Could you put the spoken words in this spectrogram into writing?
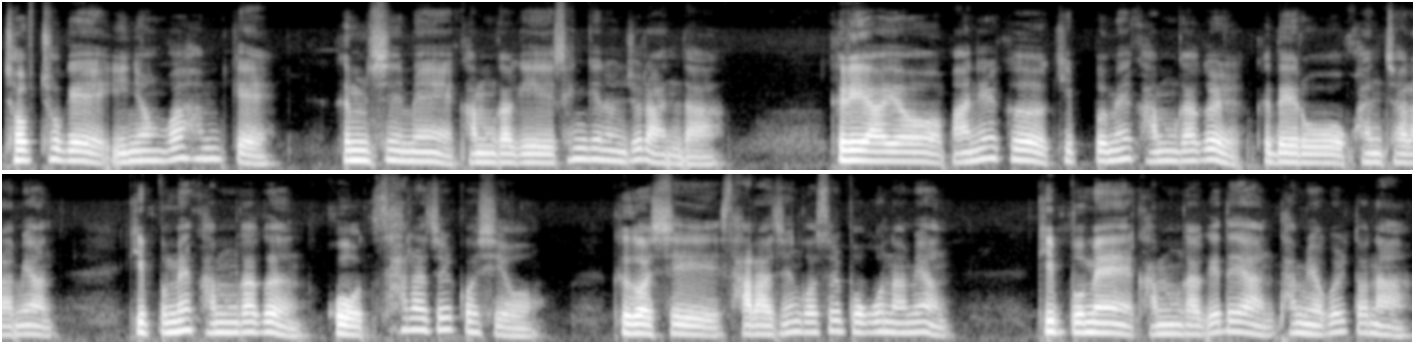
접촉의 인연과 함께 금심의 감각이 생기는 줄 안다. 그리하여 만일 그 기쁨의 감각을 그대로 관찰하면 기쁨의 감각은 곧 사라질 것이요. 그것이 사라진 것을 보고 나면 기쁨의 감각에 대한 탐욕을 떠나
